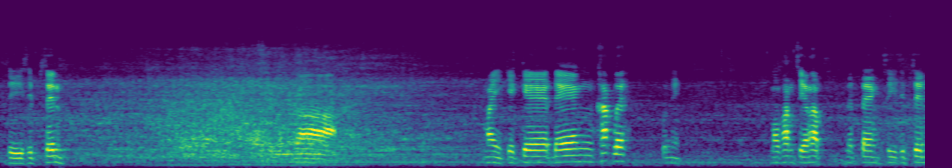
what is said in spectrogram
40 เซนก็ไม่แก่ๆแดงคักเลยคนนี้ มาฟังเสียงครับ เม็ดแตง 40 เซน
